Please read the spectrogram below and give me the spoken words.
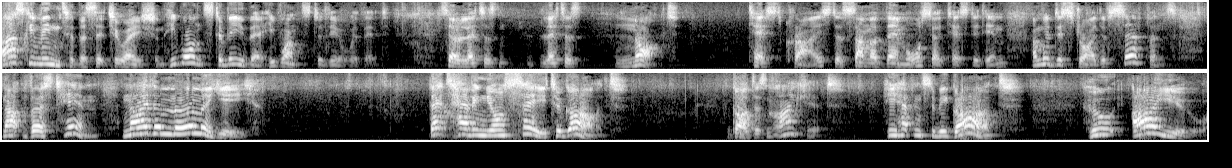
Ask him into the situation. He wants to be there. He wants to deal with it. So let us let us not test Christ, as some of them also tested him, and were destroyed of serpents. Now, verse 10 Neither murmur ye. That's having your say to God. God doesn't like it. He happens to be God. Who are you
